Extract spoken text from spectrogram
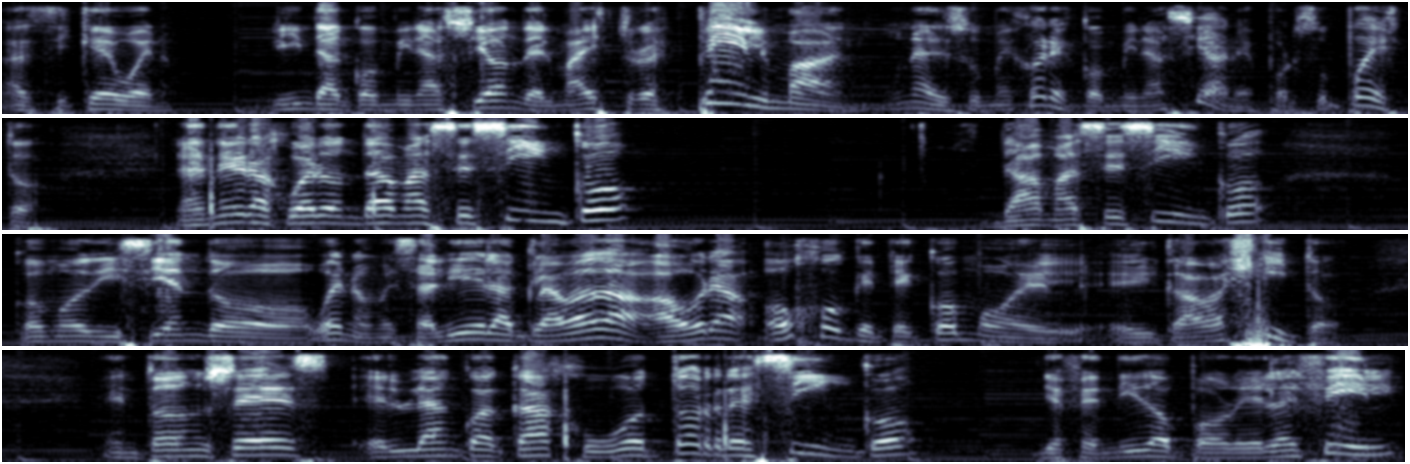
Así que bueno, linda combinación del maestro Spillman, una de sus mejores combinaciones, por supuesto. Las negras jugaron dama C5, dama C5, como diciendo, bueno, me salí de la clavada, ahora ojo que te como el, caballito. Entonces el blanco acá jugó torre 5, defendido por el alfil.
